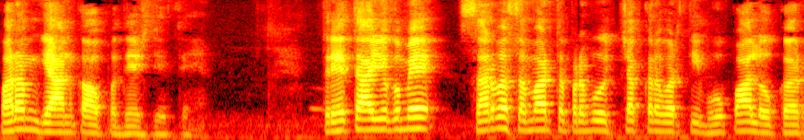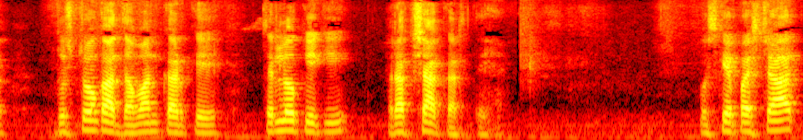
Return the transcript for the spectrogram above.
परम ज्ञान का उपदेश देते हैं। त्रेता युग में सर्वसमर्थ प्रभु चक्रवर्ती भोपाल होकर दुष्टों का दमन करके त्रिलोकी की रक्षा करते हैं। उसके पश्चात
